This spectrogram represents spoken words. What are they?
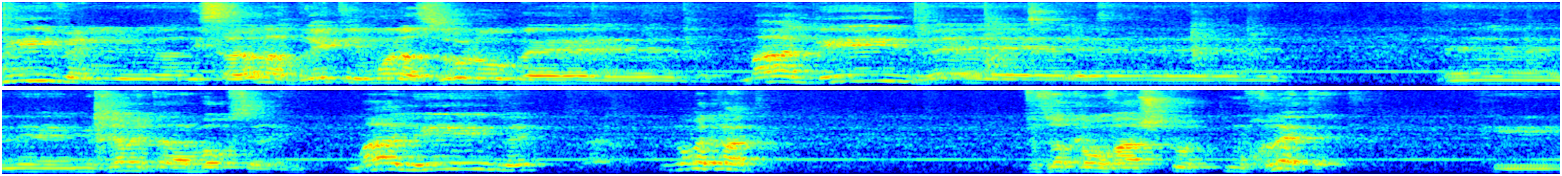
לי ולניסיון הבריטי מול הזולו, ב... מה לי ולמלחמת הבוקסרים, מה לי ו... לא רלוונטי. וזאת כמובן שטות מוחלטת, כי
